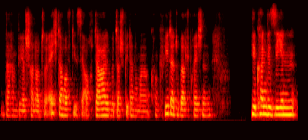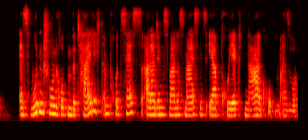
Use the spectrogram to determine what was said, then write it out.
da haben wir Charlotte Echterhoff, die ist ja auch da, wird da später nochmal konkreter drüber sprechen. Hier können wir sehen, es wurden schon Gruppen beteiligt im Prozess, allerdings waren es meistens eher projektnahe Gruppen, also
